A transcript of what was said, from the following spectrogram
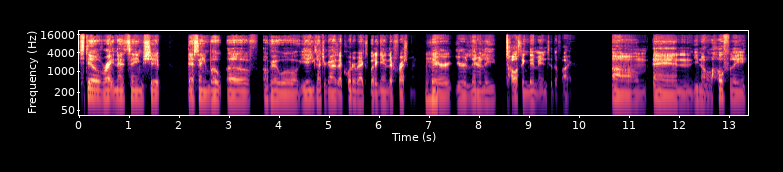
still right in that same ship, that same boat of okay, well, yeah, you got your guys at quarterbacks, but again, they're freshmen. Mm-hmm. They're you're literally tossing them into the fire. Um, and you know, hopefully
